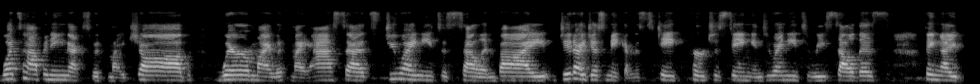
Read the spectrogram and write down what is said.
what's happening next with my job? Where am i with my assets? Do i need to sell and buy? Did i just make a mistake purchasing? And do i need to resell this thing i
